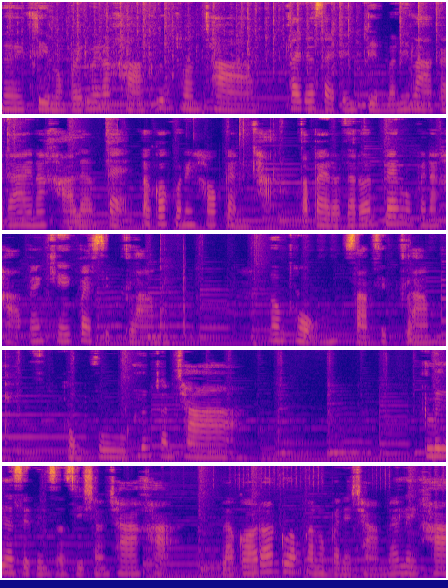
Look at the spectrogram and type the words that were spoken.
เนยครีมลงไปด้วยนะคะครึ่งช้อนชา ใครจะใส่เป็นกลิ่นวานิลาก็ได้นะคะ แล้วแต่ แล้วก็คนให้เข้ากันค่ะ ต่อไปเราจะร่อนแป้งลงไปนะคะ แป้งเค้ก 80 กรัม นมผง 30 กรัม ผงฟูครึ่งช้อนชา เกลือเศษเป็นส่วนสี่ช้อนชาค่ะ แล้วก็ร่อนรวมกันลงไปในชามได้เลยค่ะ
